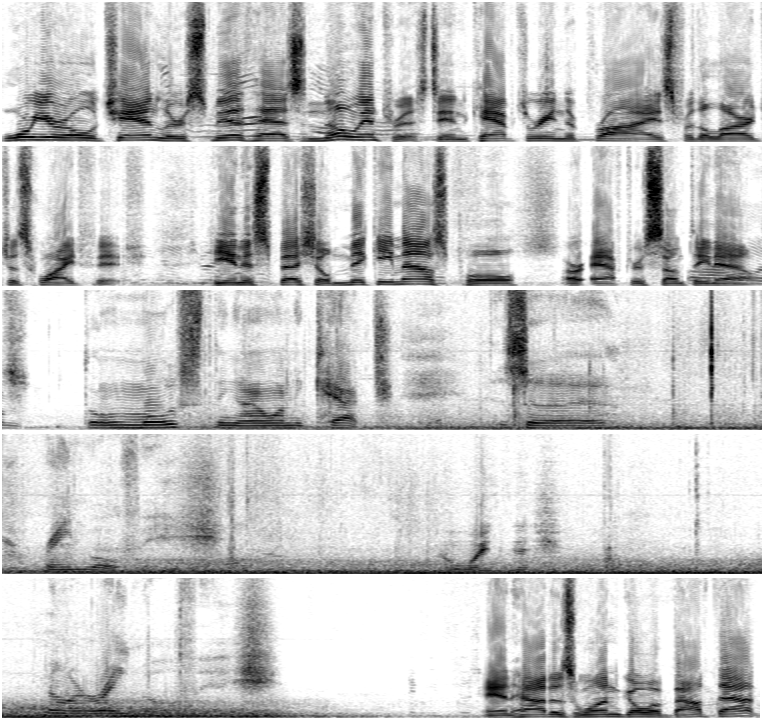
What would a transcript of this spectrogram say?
Four-year-old Chandler Smith has no interest in capturing the prize for the largest whitefish. He and his special Mickey Mouse pull are after something else. The most thing I want to catch is a rainbow fish. No whitefish? No, a rainbow fish. And how does one go about that?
